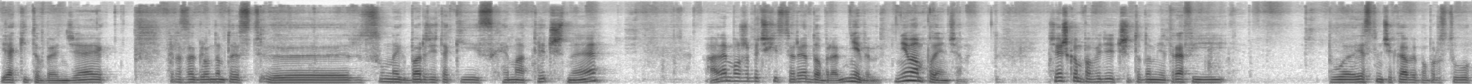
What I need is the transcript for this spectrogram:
jaki to będzie. teraz zaglądam, to jest yy, rysunek bardziej taki schematyczny, ale może być historia dobra. Nie wiem, nie mam pojęcia. Ciężko mi powiedzieć, czy to do mnie trafi. Jestem ciekawy po prostu,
